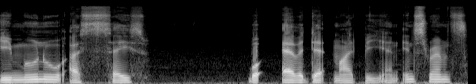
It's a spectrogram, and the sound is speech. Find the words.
immunoassays, whatever that might be, and instruments.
